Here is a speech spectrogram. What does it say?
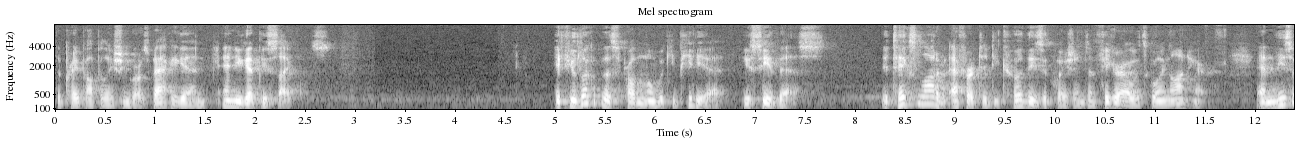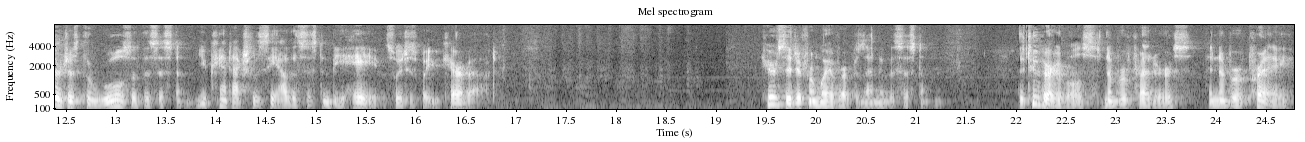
the prey population grows back again, and you get these cycles. If you look up this problem on Wikipedia, you see this. It takes a lot of effort to decode these equations and figure out what's going on here. And these are just the rules of the system. You can't actually see how the system behaves, which is what you care about. Here's a different way of representing the system. The two variables, number of predators and number of prey,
